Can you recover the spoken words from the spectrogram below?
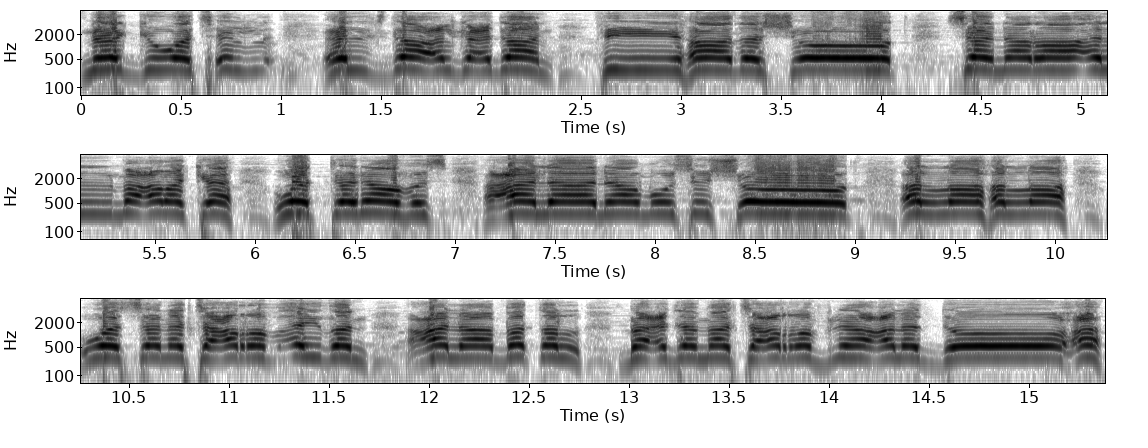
نقوة الجداع القعدان. في هذا الشوط سنرى المعركة والتنافس على ناموس الشوط. الله الله. وسنتعرف أيضا على بطل بعدما تعرفنا على الدوحة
